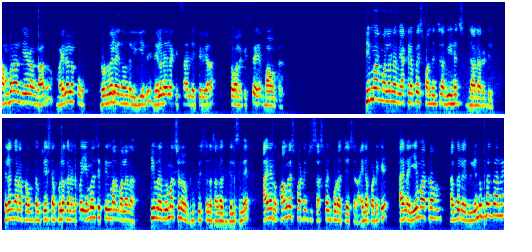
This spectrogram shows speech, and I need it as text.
సంబరాలు చేయడం కాదు మహిళలకు రెండు వేల ఐదు వందలు ఇయ్యి నెల నెలకు ఇస్తా అని చెప్పారు కదా సో వాళ్ళకి ఇస్తే బాగుంటుంది. తీర్మాన్ మల్లన్న వ్యాఖ్యలపై స్పందించిన విహెచ్ జానారెడ్డి తెలంగాణ ప్రభుత్వం చేసిన కులగణనపై ఎమ్మెల్సీ తీర్మాన్ మల్లన్న తీవ్ర విమర్శలు గుప్పిస్తున్న సంగతి తెలిసిందే. ఆయనను కాంగ్రెస్ పార్టీ నుంచి సస్పెండ్ కూడా చేశారు. అయినప్పటికీ ఆయన ఏమాత్రం తగ్గలేదు. ఎందుకు తగ్గాలి?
